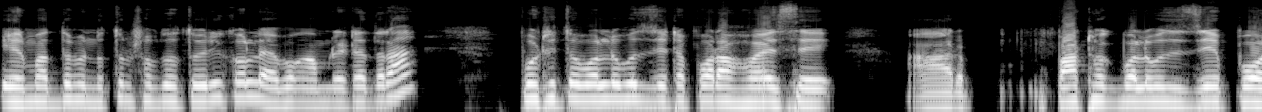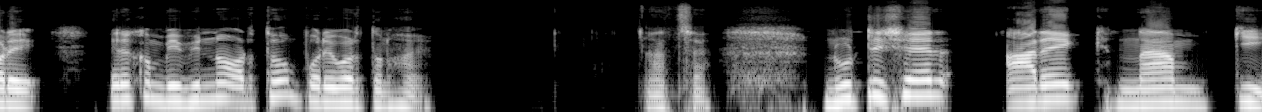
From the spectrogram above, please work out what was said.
এর মাধ্যমে নতুন শব্দ তৈরি করল এবং আমরা এটা দ্বারা পঠিত বললে বুঝি যেটা পড়া হয়েছে আর পাঠক বলে বুঝি যে পড়ে, এরকম বিভিন্ন অর্থ পরিবর্তন হয়। আচ্ছা নোটিশের আরেক নাম কি?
